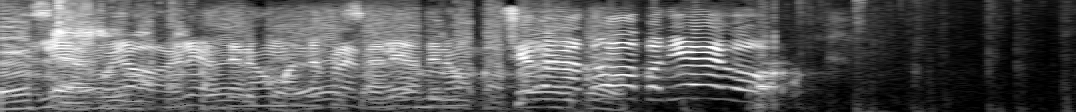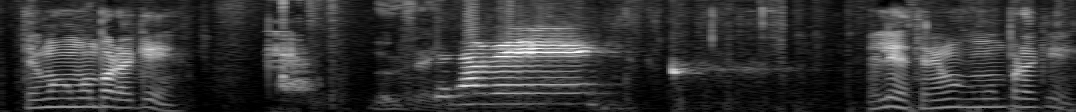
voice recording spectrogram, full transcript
Elías, cuidado, Elías, tienes un man de frente, Elías, tienes un... ¡Cierra la tropa, Diego! Tenemos un man por aquí. de tarde. Elías, tenemos un man por aquí.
